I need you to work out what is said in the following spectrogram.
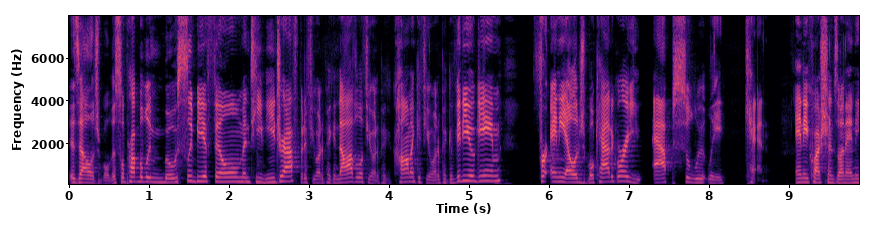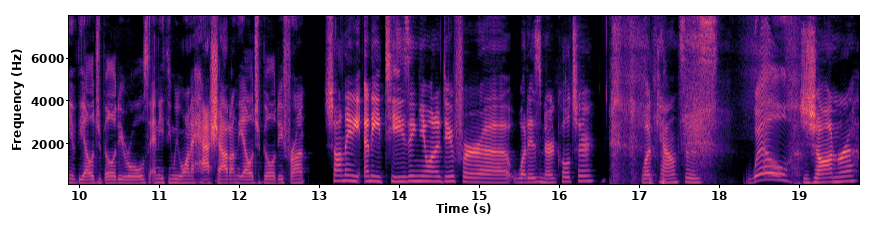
is eligible. This will probably mostly be a film and TV draft, but if you want to pick a novel, if you want to pick a comic, if you want to pick a video game for any eligible category, you absolutely can. Any questions on any of the eligibility rules? Anything we want to hash out on the eligibility front? Sean, any, any teasing you want to do for uh, what is nerd culture? What counts as well, genre?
